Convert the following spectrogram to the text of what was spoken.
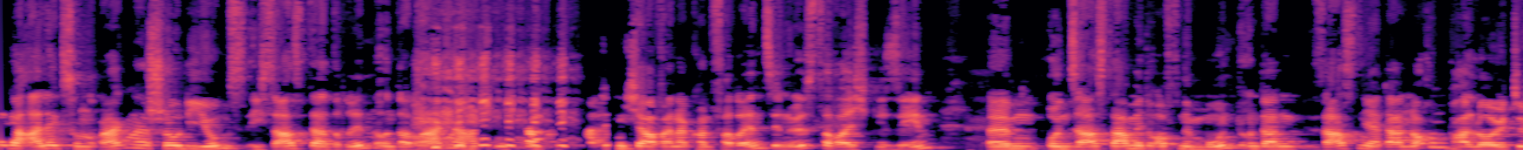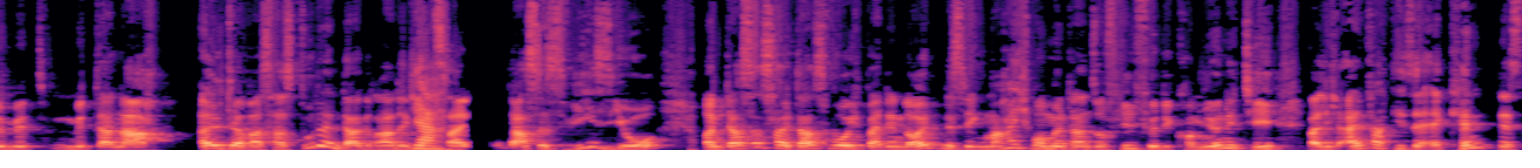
ja der Alex und Ragnar Show, die Jungs, ich saß da drin und der Ragnar hatte mich, hatte mich ja auf einer Konferenz in Österreich gesehen ähm, und saß da mit offenem Mund und dann saßen ja da noch ein paar Leute mit, mit danach, Alter, was hast du denn da gerade ja. gezeigt? Das ist Visio. Und das ist halt das, wo ich bei den Leuten, deswegen mache ich momentan so viel für die Community, weil ich einfach diese Erkenntnis,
